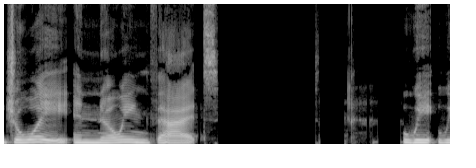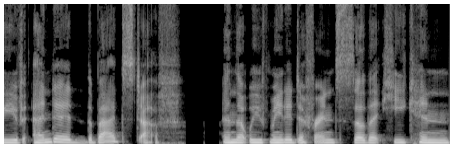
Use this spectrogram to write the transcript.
joy in knowing that we we've ended the bad stuff and that we've made a difference so that he can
